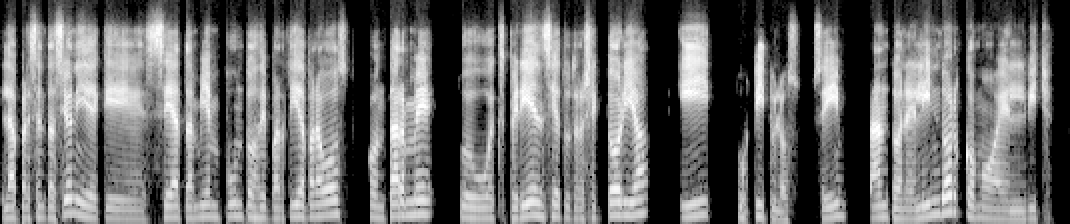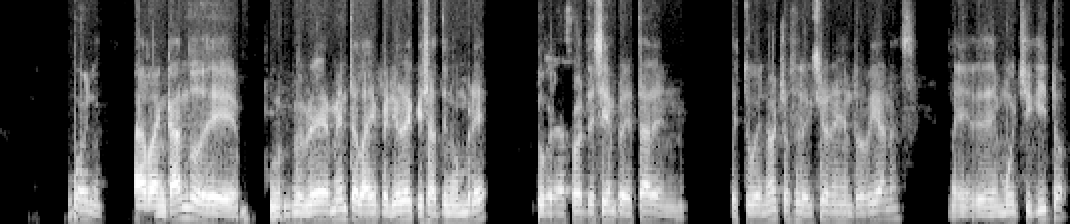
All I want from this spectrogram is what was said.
la presentación y de que sea también puntos de partida para vos, contarme tu experiencia, tu trayectoria y tus títulos, ¿sí? Tanto en el indoor como el beach. Bueno, arrancando de brevemente las inferiores que ya te nombré, tuve la suerte siempre de estar en, estuve en ocho selecciones entorrianas eh, desde muy chiquito,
